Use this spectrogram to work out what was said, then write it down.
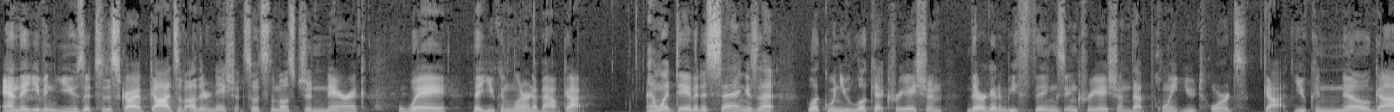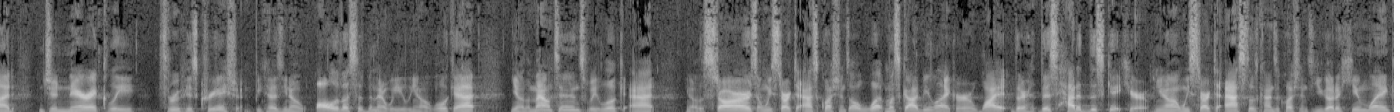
And they even use it to describe gods of other nations. So it's the most generic way that you can learn about God. And what David is saying is that look, when you look at creation, there are going to be things in creation that point you towards God. You can know God generically through his creation because, you know, all of us have been there. We, you know, look at, you know, the mountains, we look at, you know, the stars, and we start to ask questions. Oh, what must God be like? Or why, there, this, how did this get here? You know, and we start to ask those kinds of questions. You go to Hume Lake,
